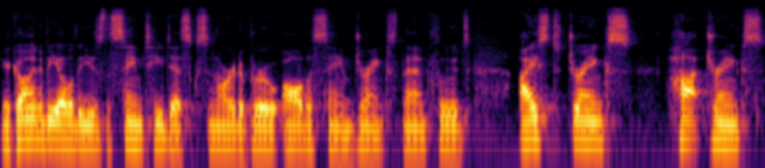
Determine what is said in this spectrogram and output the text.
you're going to be able to use the same T-discs in order to brew all the same drinks. That includes iced drinks, hot drinks,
